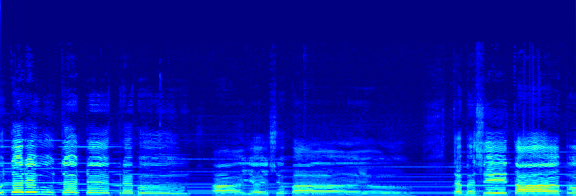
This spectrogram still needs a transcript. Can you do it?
उतर उतट प्रभु आय सुपायो तब से तापो,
